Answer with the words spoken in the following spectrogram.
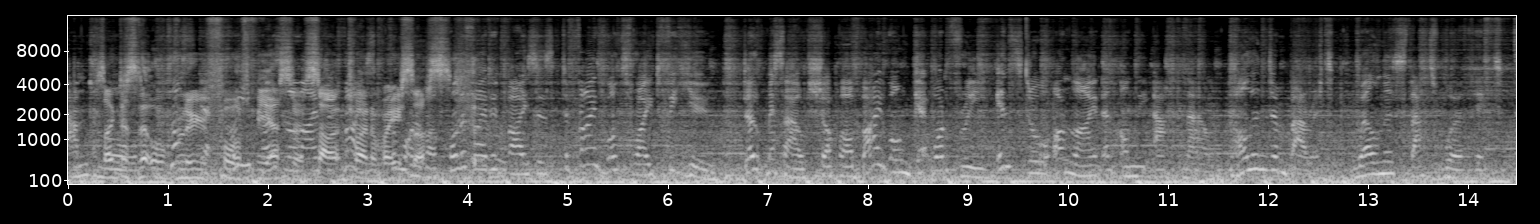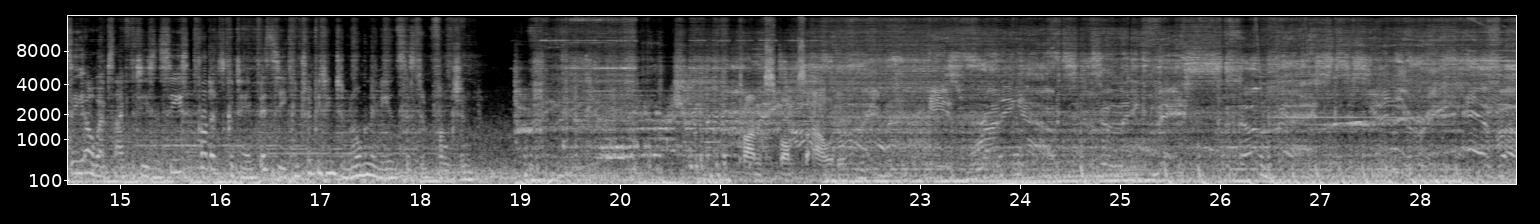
and It's like more. this little Plus, blue Ford Fiesta start trying to from race one of us. our qualified advisors to find what's right for you. Don't miss out. Shop our buy one, get one free in store, online, and on the app now. Holland and Barrett. Wellness that's worth it. See our website for T's and C's. Products contain Vit C contributing to normal immune system function. Time to sponsor Aldi. is running out to make this the best January ever.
